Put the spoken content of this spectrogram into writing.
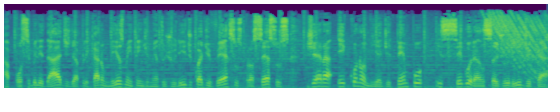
A possibilidade de aplicar o mesmo entendimento jurídico a diversos processos gera economia de tempo e segurança jurídica.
